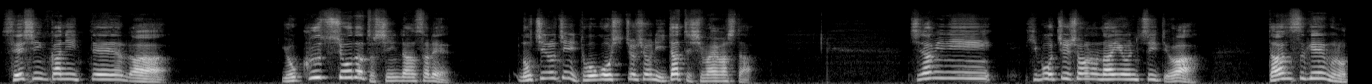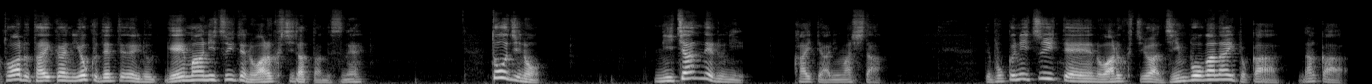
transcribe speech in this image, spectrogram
精神科に行ってら、抑うつ症だと診断され、後々に統合失調症に至ってしまいました。ちなみに、誹謗中傷の内容については、ダンスゲームのとある大会によく出ているゲーマーについての悪口だったんですね。当時の2チャンネルに書いてありました。で僕についての悪口は人望がないとか、なんか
